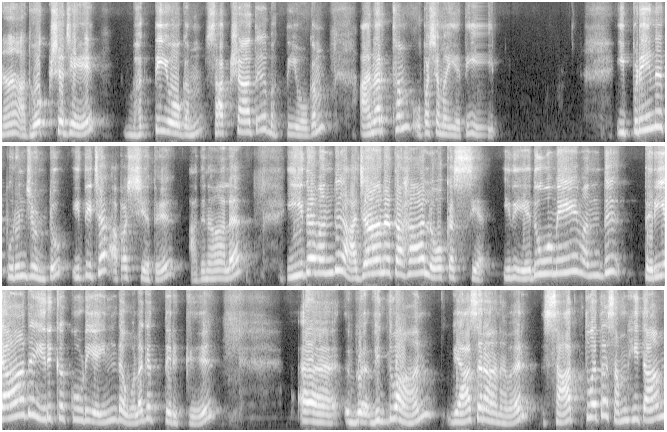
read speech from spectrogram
அதோக்ஷஜே பக்தி யோகம் சாட்சாத்து பக்தி யோகம் அனர்த்தம் உபசமயதி. இப்படின்னு புரிஞ்சுண்டு இதிச்ச அபஷ்யத்து. அதனால இத வந்து அஜானதா லோகசிய இது எதுவுமே வந்து தெரியாத இருக்கக்கூடிய இந்த உலகத்திற்கு வித்வான் வியாசரானவர் சாத்வத சம்ஹிதாம்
